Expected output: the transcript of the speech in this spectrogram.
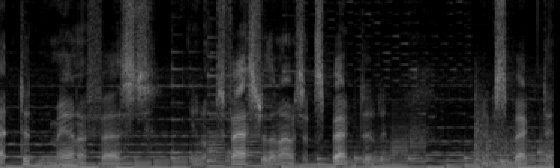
That didn't manifest, you know, it was faster than I was expected, expecting.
